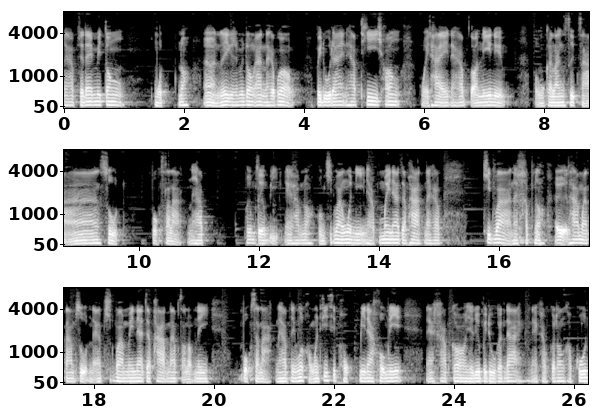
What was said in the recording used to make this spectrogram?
นะครับจะได้ไม่ต้องหมดเนาะอ่าเลขก็จะไม่ต้องอันนะครับ ก็ไปดูได้นะครับที่ช่องหวยไทยนะครับ ตอนนี้เนี่ยผมกำลังศึกษาสูตรปกสลากนะครับ เพิ่มเติมอีกนะครับเนาะผมคิดว่างวดนี้นะครับไม่น่าจะพลาดนะครับ คิดว่านะครับเนาะเออถ้ามาตามสูตรนะครับ คิดว่าไม่น่าจะพลาดนะครับสำหรับในปกสลากนะครับในงวดของวันที่ 16 มีนาคมนี้ นะครับ ก็อย่าลืมไปดูกันได้นะครับ ก็ต้องขอบคุณ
